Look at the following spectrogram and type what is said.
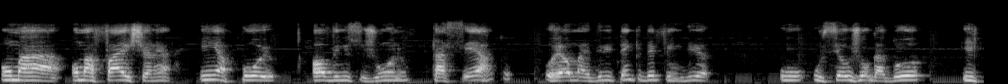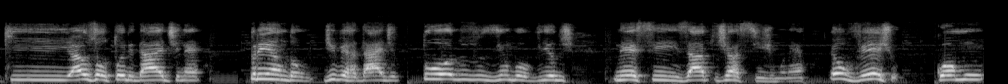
uma, uma faixa né, em apoio ao Vinícius Júnior, tá certo? O Real Madrid tem que defender o, o seu jogador e que as autoridades né, prendam de verdade todos os envolvidos nesses atos de racismo. Né? Eu vejo como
